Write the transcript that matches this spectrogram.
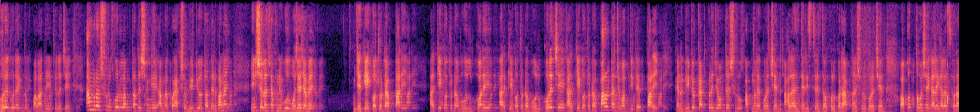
ধরে ধরে একদম পালা দিয়ে ফেলেছে। আমরা শুরু করলাম তাদের সঙ্গে, আমরা কয়েকশো ভিডিও তাদের বানাই। ইনশাল্লাহ তখনই বোঝা যাবে যে কে কতটা পারে। আর কে কতটা ভুল করে, আর কে কতটা ভুল করেছে, আর কে কতটা পাল্টা জবাব দিতে পারে। কেন ভিডিও কাট করে জবাব দেওয়া শুরু আপনারা করেছেন আহলাদিদের স্টেজ দখল করা আপনারা শুরু করেছেন, অকথ্য ভাষায় গালিগালাজ করা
